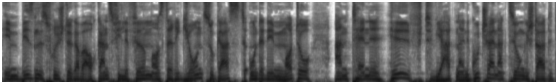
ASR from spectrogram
im Business-Frühstück aber auch ganz viele Firmen aus der Region zu Gast unter dem Motto Antenne hilft. Wir hatten eine Gutscheinaktion gestartet,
